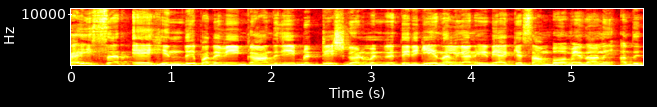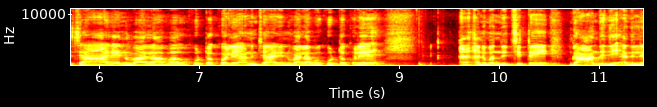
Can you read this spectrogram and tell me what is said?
കൈസർ എ ഹിന്ദ് പദവി ഗാന്ധിജി ബ്രിട്ടീഷ് ഗവൺമെന്റിന് തിരികെ നൽകാൻ ഇടയാക്കിയ സംഭവം ഏതാണ്? അത് ജാലിയൻ വാലാബാഗ് കൂട്ടക്കൊലയാണ്. ജാലിയൻ വാലാബാഗ് കൂട്ടക്കൊലയിൽ അനുബന്ധിച്ചിട്ട് ഗാന്ധിജി അതിൽ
